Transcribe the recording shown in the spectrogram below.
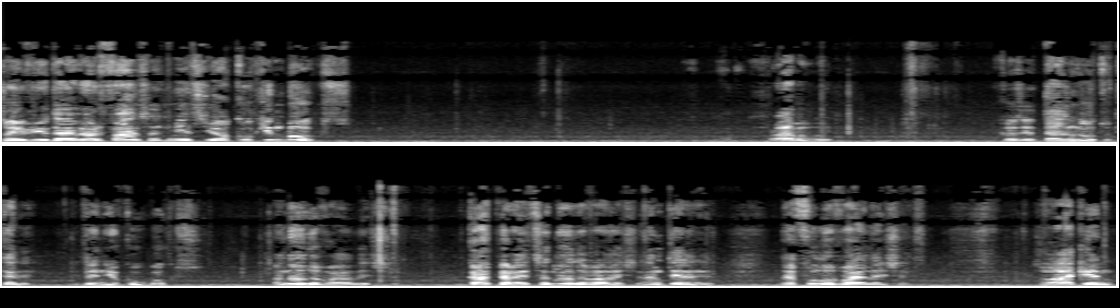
So if you divert funds, that means you're cooking books. Probably because it doesn't go to tele. Then you cook books. Another violation. Copyrights, another violation. I'm telling you, they're full of violations. So I can,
